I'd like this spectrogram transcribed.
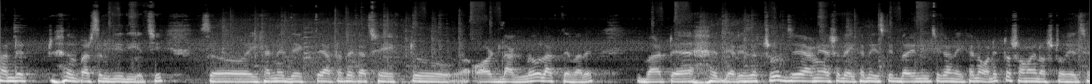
হান্ড্রেড পার্সেন্ট দিয়ে দিয়েছি। সো এখানে দেখতে আপনাদের কাছে একটু অড লাগলেও লাগতে পারে। But that is the truth যে আমি আসলে এখানে স্পিড বাড়িয়ে নিয়েছি কারণ এখানে অনেকটা সময় নষ্ট হয়েছে।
